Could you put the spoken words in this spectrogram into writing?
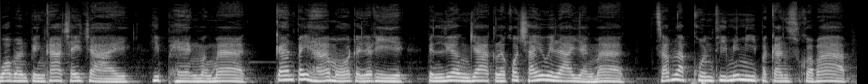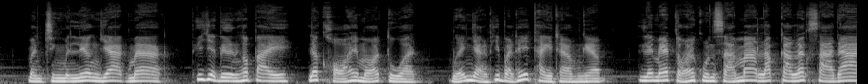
ว่ามันเป็นค่าใช้จ่ายที่แพงมากๆ การไปหาหมอแต่ละทีเป็นเรื่องยากแล้วก็ใช้เวลาอย่างมากสำหรับคนที่ไม่มีประกันสุขภาพ มันจึงเป็นเรื่องยากมาก ที่จะเดินเข้าไปและขอให้หมอตรวจ เหมือนอย่างที่ประเทศไทยทำครับและแม้ต่อให้คุณสามารถรับการรักษาได้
